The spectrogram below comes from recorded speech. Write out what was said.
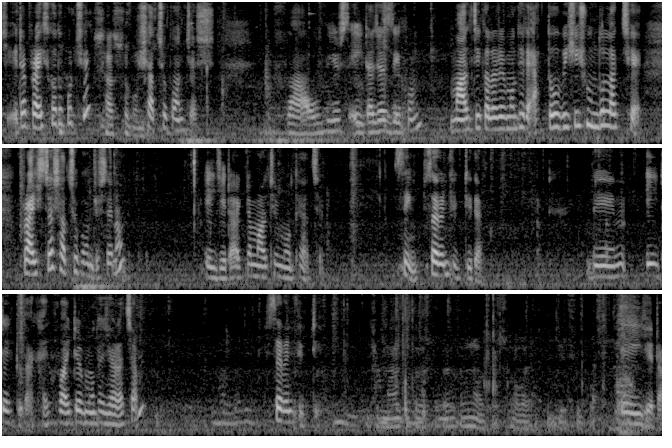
যে এটা প্রাইস কত পড়ছে? সাতশো পঞ্চাশ। সাতশো পঞ্চাশ। ওয়াও ভিয়ার্স এইটা জাস্ট দেখুন। মাল্টি কালারের মধ্যে এত বেশি সুন্দর লাগছে। প্রাইসটা সাতশো পঞ্চাশ তাই না? এই যেটা একটা মাল্টির মধ্যে আছে। সেম সেভেন ফিফটিতে দেন এইটা একটু দেখাই হোয়াইটের মধ্যে যারা চান সেভেন ফিফটি। এই যেটা।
